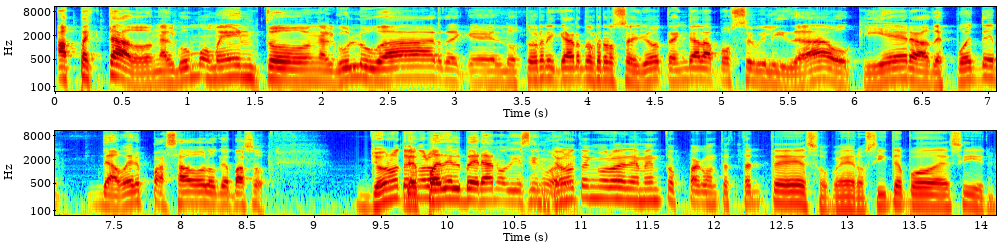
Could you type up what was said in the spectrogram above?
aspectado en algún momento, en algún lugar, de que el doctor Ricardo Rosselló tenga la posibilidad o quiera, después de, de haber pasado lo que pasó? Yo no tengo Después los- del verano 19. Yo no tengo los elementos para contestarte eso, pero sí te puedo decir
